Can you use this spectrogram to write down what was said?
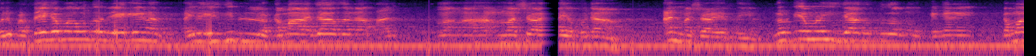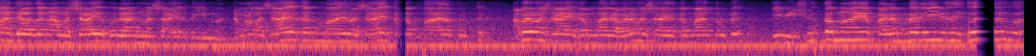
ഒരു പ്രത്യേകമാവുന്ന രേഖയാണ് അത്. അതിൽ എഴുതിയിട്ടുണ്ടല്ലോ കമാ അജാസന അൻ- മ- മ- മശായിഖുനാ അൻ മശായിഖിഹിം. നിങ്ങൾക്ക് നമ്മൾ ഇജാസത്ത് തന്നു. എങ്ങനെ? കമാ അജാസന മശായിഖുനാ അൻ മശായിഖിഹിം. നമ്മൾ മശായിഖന്മാര് മശായിഖന്മാരെ തൊട്ട് അവരെ മശായിഖന്മാര് അവരെ മശായിഖന്മാരെ തൊട്ട് ഈ വിശുദ്ധമായ പരമ്പരയിൽ ഇതൊരു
